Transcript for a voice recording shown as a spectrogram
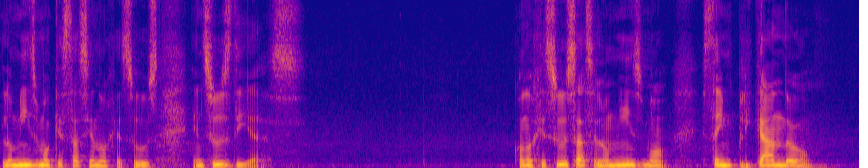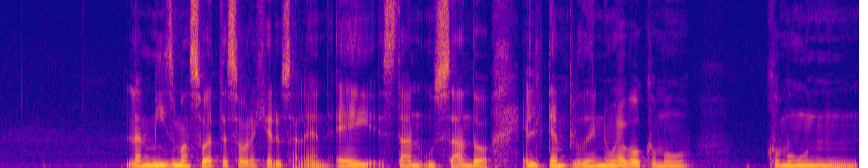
Lo mismo que está haciendo Jesús en sus días. Cuando Jesús hace lo mismo, está implicando la misma suerte sobre Jerusalén. están usando el templo de nuevo como, como un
